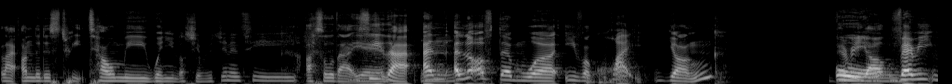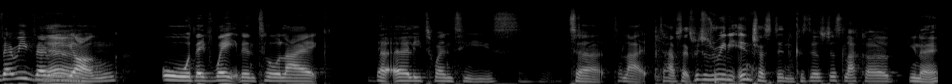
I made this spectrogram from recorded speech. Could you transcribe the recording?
like under this tweet tell me when you lost your virginity?" I saw that. You Yeah. see that, and Mhm. a lot of them were either quite young, Very or young. very, very, very Yeah. young, or they've waited until like the early 20s to to like to have sex, which was really interesting because there's just like a you know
